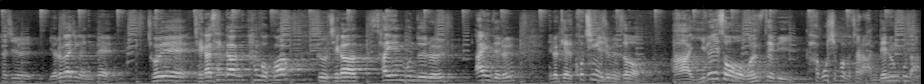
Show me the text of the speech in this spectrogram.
사실 여러 가지가 있는데 저의 제가 생각한 것과 그리고 제가 사회인분들을 아이들을 이렇게 코칭해주면서 아 이래서 원스텝이 하고 싶어도 잘 안 되는구나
